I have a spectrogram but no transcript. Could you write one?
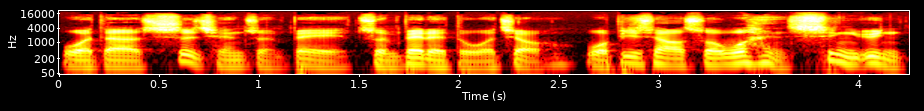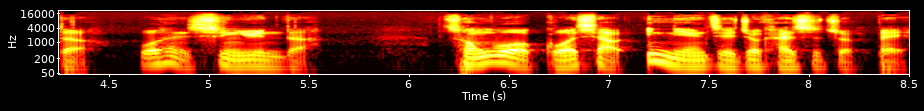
我的事前准备准备了多久？我必须要说，我很幸运的，我很幸运的，从我国小一年级就开始准备。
